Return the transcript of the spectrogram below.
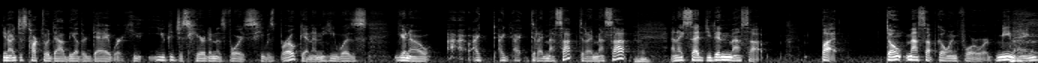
you know i just talked to a dad the other day where he you could just hear it in his voice. He was broken and he was you know i i, I, I did i mess up? Did i mess up? And i said you didn't mess up but don't mess up going forward. Meaning,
